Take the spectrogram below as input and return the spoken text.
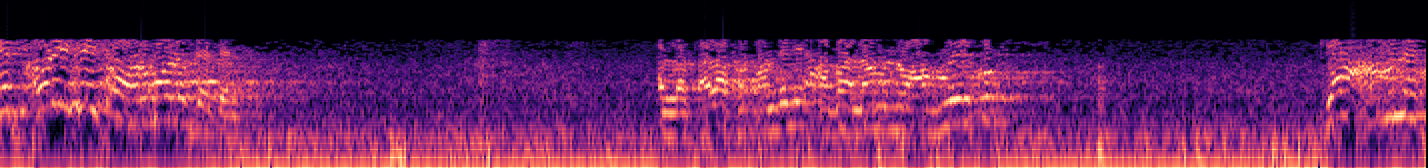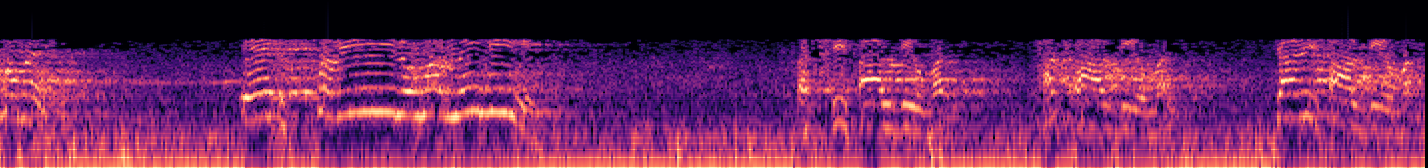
کہ تھوڑی سی تو اور مولت دیتے اللہ تعالیٰ فرماندے نے آبا لم نو میرے کو کیا ہم نے تمہیں ایک طویل عمر نہیں دی؟ اسی سال کی عمر سات سال کی عمر، چالیس سال کی عمر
